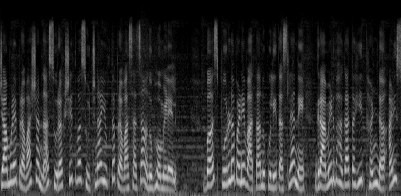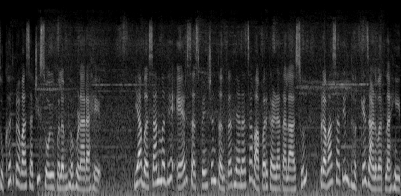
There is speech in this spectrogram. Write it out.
ज्यामुळे प्रवाशांना सुरक्षित व सूचनायुक्त प्रवासाचा अनुभव मिळेल. बस पूर्णपणे वातानुकूलित असल्याने ग्रामीण भागातही थंड आणि सुखद प्रवासाची सोय उपलब्ध होणार आहे. या बसांमध्ये एअर सस्पेन्शन तंत्रज्ञानाचा वापर करण्यात आला असून प्रवासातील धक्के जाणवत नाहीत.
